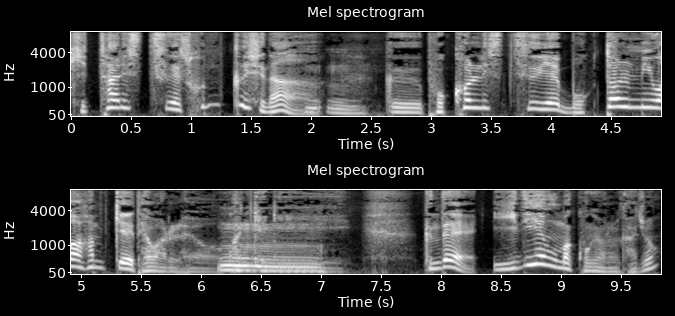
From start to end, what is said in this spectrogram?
기타리스트의 손끝이나 음, 음. 그 보컬리스트의 목덜미와 함께 대화를 해요. 관객이. 음. 근데 EDM 음악 공연을 가죠?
